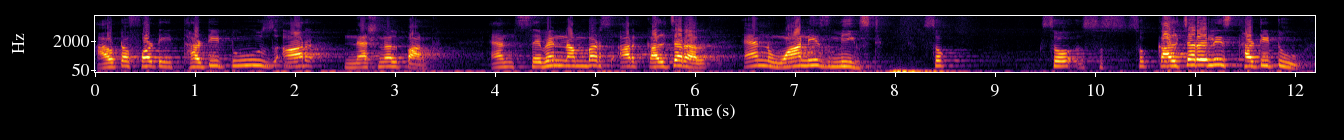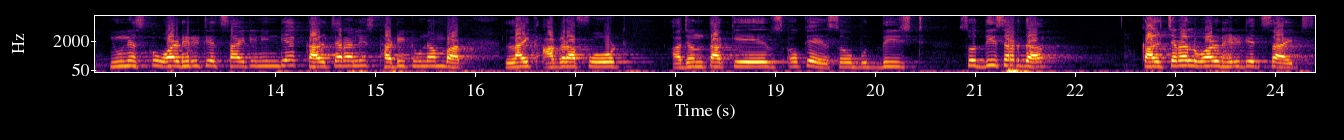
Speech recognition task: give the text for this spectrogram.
Out of 40, 32s are national park and 7 numbers are cultural and 1 is mixed. So, so, so, so cultural is 32. UNESCO World Heritage Site in India, cultural is 32 number like Agra Fort, Ajanta caves, okay, so Buddhist. So these are the cultural world heritage sites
